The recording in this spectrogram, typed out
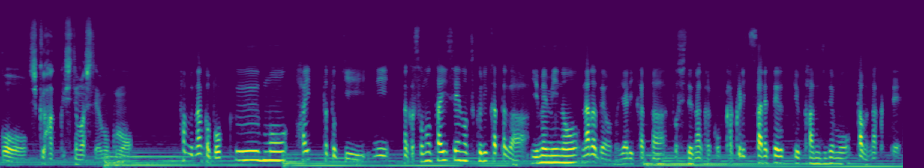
構宿泊してましたよ、僕も。多分なんか僕も入った時に、なんかその体制の作り方が夢見のならではのやり方としてなんかこう確立されてるっていう感じでも多分なくて、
